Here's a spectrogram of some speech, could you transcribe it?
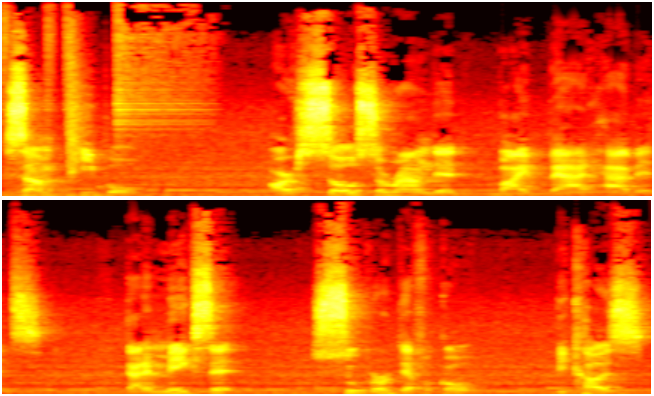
Some people are so surrounded by bad habits that it makes it super difficult because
